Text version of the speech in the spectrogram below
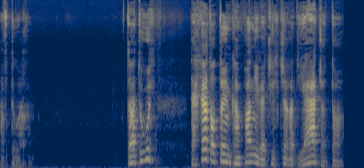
авдаг байна. За тэгвэл дахиад одоо энэ компанийг ажиглаж байгаад яаж одоо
